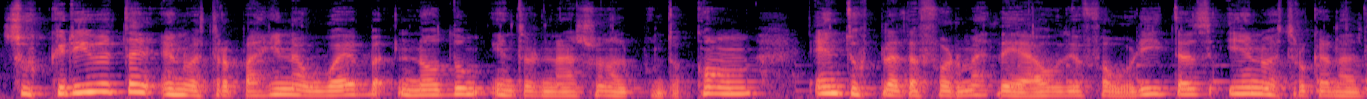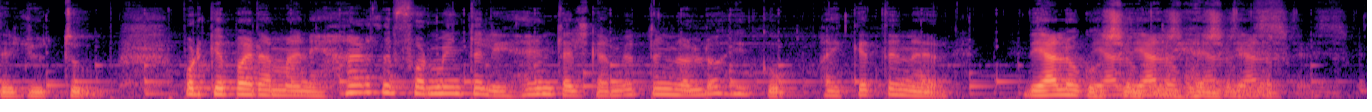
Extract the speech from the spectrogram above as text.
Suscríbete en nuestra página web noduminternational.com, en tus plataformas de audio favoritas y en nuestro canal de YouTube, porque para manejar de forma inteligente el cambio tecnológico hay que tener diálogos, diálogos inteligentes.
